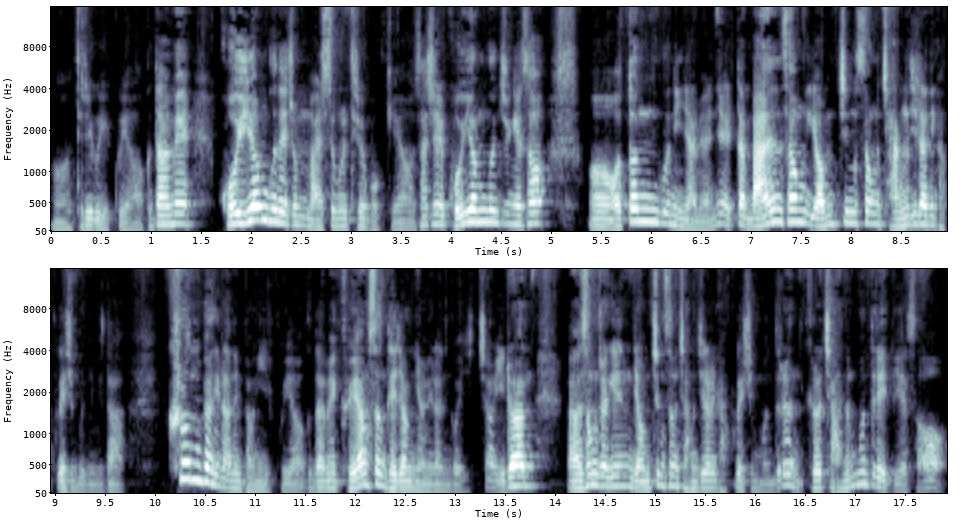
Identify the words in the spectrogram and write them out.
어, 드리고 있고요. 그 다음에 고위험군에 좀 말씀을 드려볼게요. 사실 고위험군 중에서 어, 떤 군이냐면요. 일단 만성 염증성 장질환이 갖고 계신 분입니다. 크론병이라는 병이 있고요. 그 다음에 궤양성 대장염이라는 거 있죠. 이러한 만성적인 염증성 장질환을 갖고 계신 분들은 그렇지 않은 분들에 비해서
